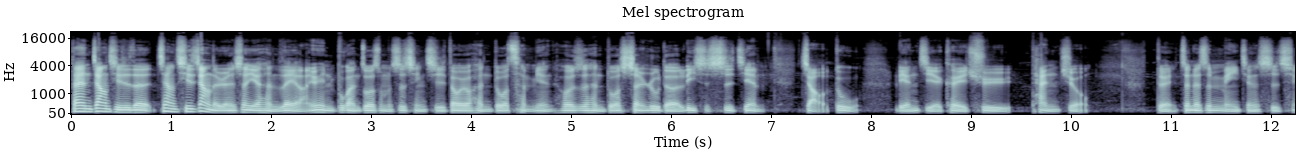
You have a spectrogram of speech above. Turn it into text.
但这样其实的这样其实这样的人生也很累了，因为你不管做什么事情，其实都有很多层面，或者是很多深入的历史事件角度连接可以去探究。对，真的是每一件事情，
